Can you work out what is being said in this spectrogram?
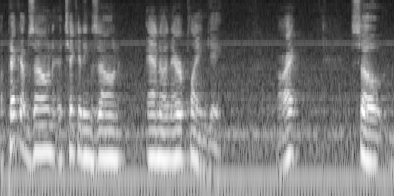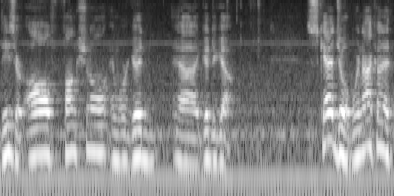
a pickup zone, a ticketing zone, and an airplane gate. All right. So these are all functional, and we're good, uh, good to go. Schedule. We're not going to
